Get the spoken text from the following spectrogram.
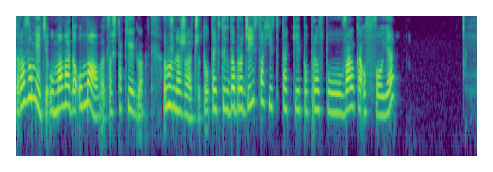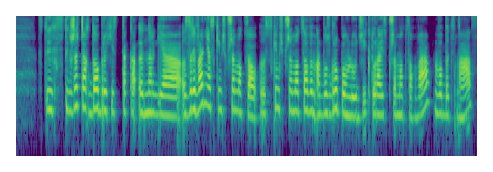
To rozumiecie, umowa do umowy, coś takiego. Różne rzeczy. Tutaj w tych dobrodziejstwach jest takie po prostu walka o swoje. W tych, w tych rzeczach dobrych jest taka energia zrywania z kimś, przemoco, z kimś przemocowym albo z grupą ludzi, która jest przemocowa wobec nas.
